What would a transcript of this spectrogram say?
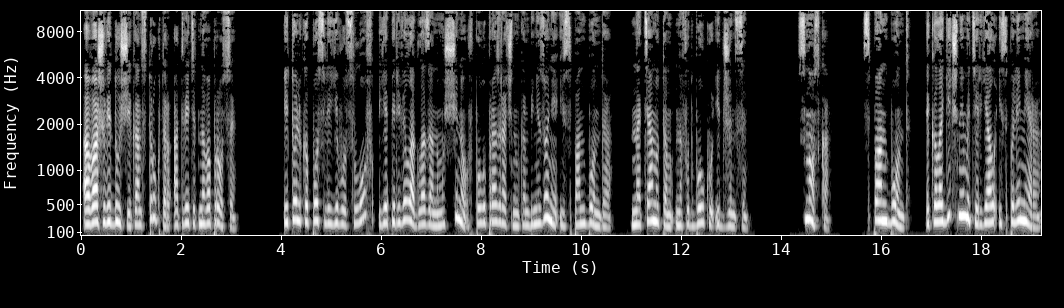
«А ваш ведущий конструктор ответит на вопросы». И только после его слов я перевела глаза на мужчину в полупрозрачном комбинезоне из панбонда, натянутом на футболку и джинсы. Сноска. Спанбонд – экологичный материал из полимера.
